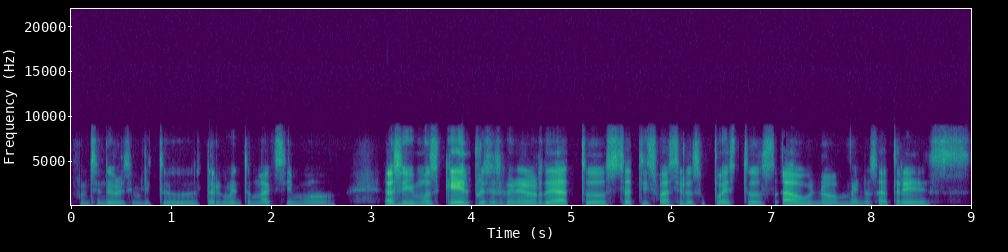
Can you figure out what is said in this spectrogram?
función de verosimilitud, argumento máximo. Asumimos que el proceso generador de datos satisface los supuestos A1 menos A3.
